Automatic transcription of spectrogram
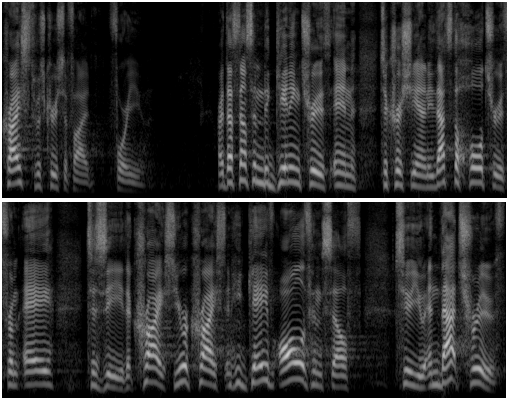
Christ was crucified for you. Right? That's not some beginning truth in to Christianity. That's the whole truth from A to Z. That Christ, you're Christ, and He gave all of Himself to you. And that truth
